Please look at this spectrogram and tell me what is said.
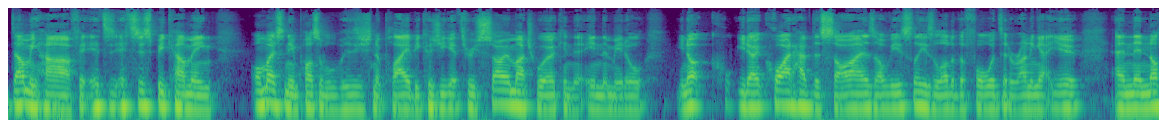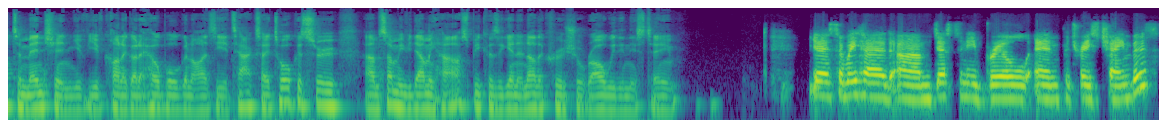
dummy half, it's it's just becoming almost an impossible position to play because you get through so much work in the in the middle. You're not you don't quite have the size, obviously, as a lot of the forwards that are running at you, and then not to mention you've you've kind of got to help organise the attack. So talk us through um, some of your dummy halves because again, another crucial role within this team. Yeah, so we had um, Destiny Brill and Patrice Chambers.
